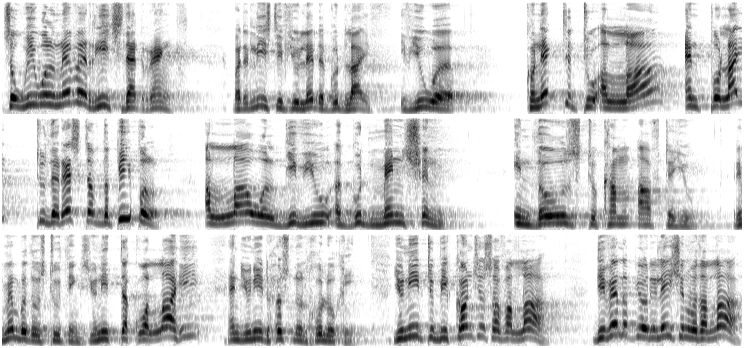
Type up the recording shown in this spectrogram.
So we will never reach that rank, but at least if you led a good life, if you were connected to Allah and polite to the rest of the people, Allah will give you a good mention in those to come after you. Remember those two things. You need taqwallahi and you need husnul khuluqi. You need to be conscious of Allah. Develop your relation with Allah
